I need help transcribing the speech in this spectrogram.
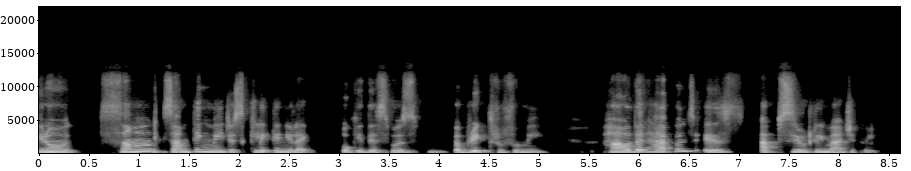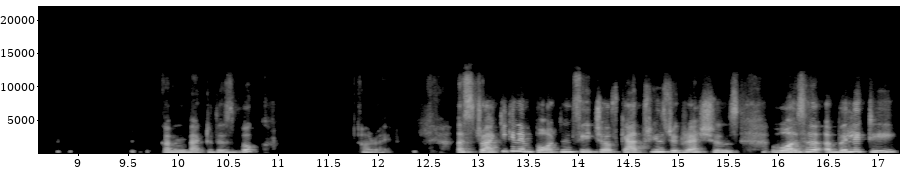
यू नो some something may just click and you're like okay this was a breakthrough for me how that happens is absolutely magical coming back to this book. All right. A striking and important feature of Catherine's regressions was her ability,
